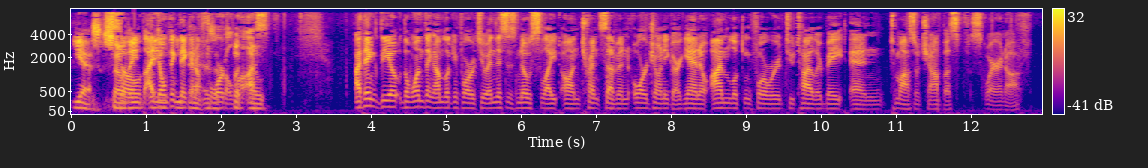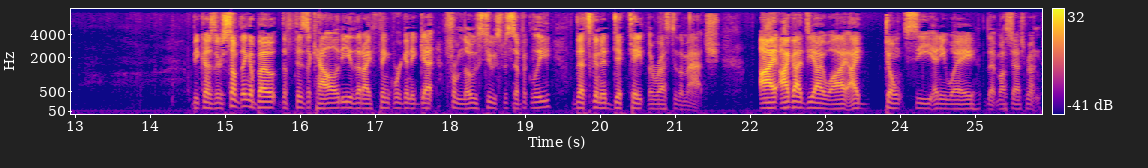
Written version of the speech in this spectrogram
Yes, so, So, they, I don't think they can afford a, footnote. loss. I think the the one thing I'm looking forward to, and this is no slight on Trent Seven or Johnny Gargano, I'm looking forward to Tyler Bate and Tommaso Ciampa squaring off. Because there's something about the physicality that I think we're going to get from those two specifically that's going to dictate the rest of the match. I, I got DIY. I don't see any way that Mustache Mountain.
